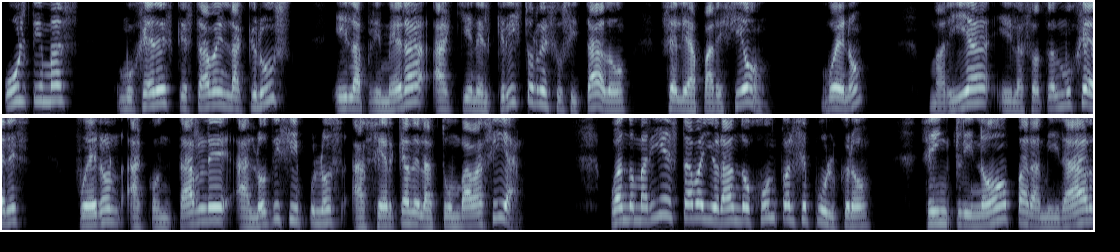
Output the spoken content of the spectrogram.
últimas mujeres que estaba en la cruz y la primera a quien el Cristo resucitado se le apareció. Bueno, María y las otras mujeres fueron a contarle a los discípulos acerca de la tumba vacía. Cuando María estaba llorando junto al sepulcro, se inclinó para mirar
